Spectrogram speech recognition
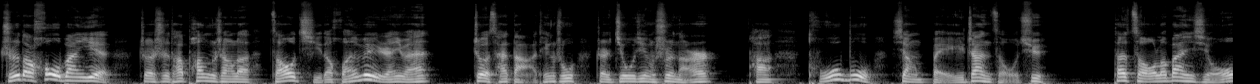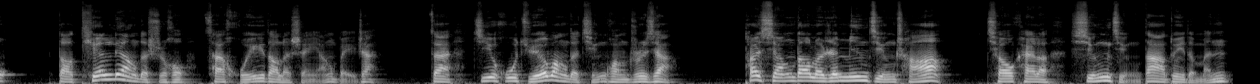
直到后半夜，这是她碰上了早起的环卫人员，这才打听出这究竟是哪儿。她徒步向北站走去，她走了半宿，到天亮的时候才回到了沈阳北站，在几乎绝望的情况之下。他想到了人民警察，敲开了刑警大队的门。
